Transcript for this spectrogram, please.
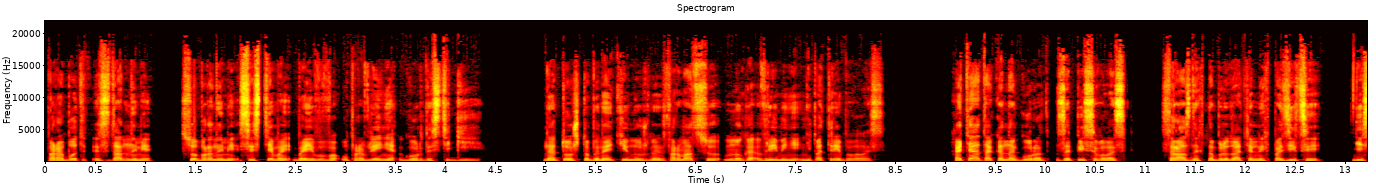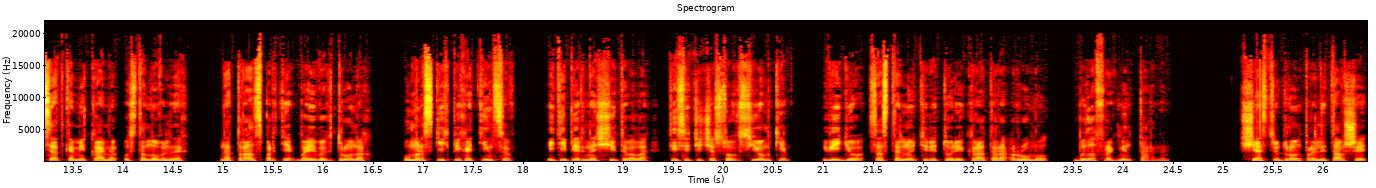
поработать с данными, собранными системой боевого управления гордости Геи. На то, чтобы найти нужную информацию, много времени не потребовалось. Хотя атака на город записывалась с разных наблюдательных позиций десятками камер, установленных на транспорте, боевых дронах у морских пехотинцев, и теперь насчитывала тысячи часов съемки, Видео с остальной территории кратера Ромул было фрагментарным. К счастью, дрон, пролетавший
